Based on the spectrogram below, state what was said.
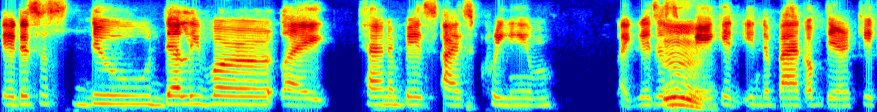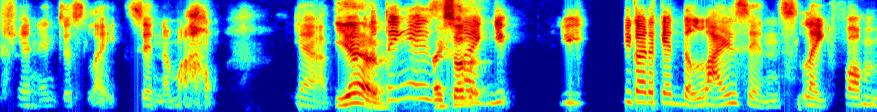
they just do deliver like cannabis ice cream. Like they just Mm. make it in the back of their kitchen and just like send them out. Yeah. yeah. The thing is, I that- like you, you, you gotta get the license, like from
